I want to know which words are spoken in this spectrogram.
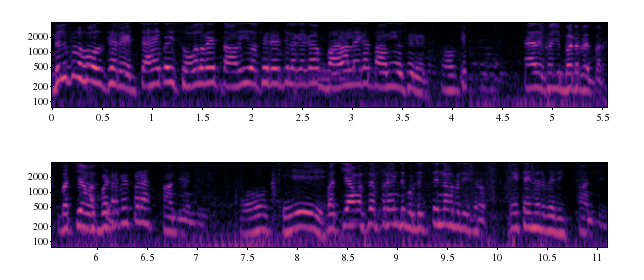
ਬਿਲਕੁਲ ਹੋਲਸੇਲ ਰੇਟ ਚਾਹੇ ਕੋਈ 100 ਲਵੇ ਤਾਂ ਵੀ ਉਸੇ ਰੇਟ 'ਚ ਲੱਗੇਗਾ 12 ਲਏਗਾ ਤਾਂ ਵੀ ਉਸੇ ਰੇਟ 'ਚ ਓਕੇ ਇਹ ਦੇਖੋ ਜੀ ਬਟਰ ਪੇਪਰ ਬੱਚਿਆਂ ਵਾਸਤੇ ਬਟਰ ਪੇਪਰ ਹੈ ਹਾਂਜੀ ਹਾਂਜੀ ਓਕੇ ਬੱਚਿਆਂ ਵਾਸਤੇ ਪ੍ਰਿੰਟ ਗੁੱਡੀ 3 ਰੁਪਏ ਦੀ ਸਿਰਫ ਇਹ 3 ਰੁਪਏ ਦੀ ਹਾਂਜੀ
